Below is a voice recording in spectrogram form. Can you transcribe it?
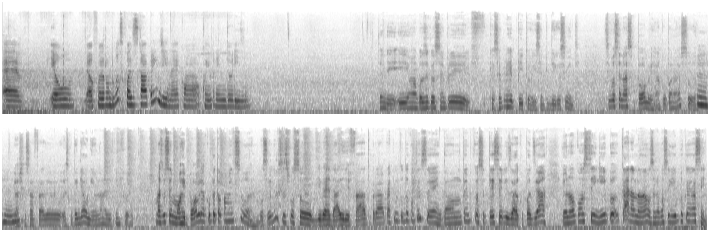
é, eu, eu foram duas coisas que eu aprendi, né, com, com empreendedorismo. Entendi. E uma coisa que eu sempre que eu sempre repito e sempre digo é o seguinte: se você nasce pobre, a culpa não é sua. Uhum. Eu acho que essa frase eu, eu escutei de alguém, não lembro quem foi. Mas se você morre pobre, a culpa é totalmente sua. Você não se esforçou de verdade, de fato, para aquilo tudo acontecer. Então não tem porque você terceirizar a culpa dizer, ah, eu não consegui. Por... Cara, não, você não conseguiu porque assim.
